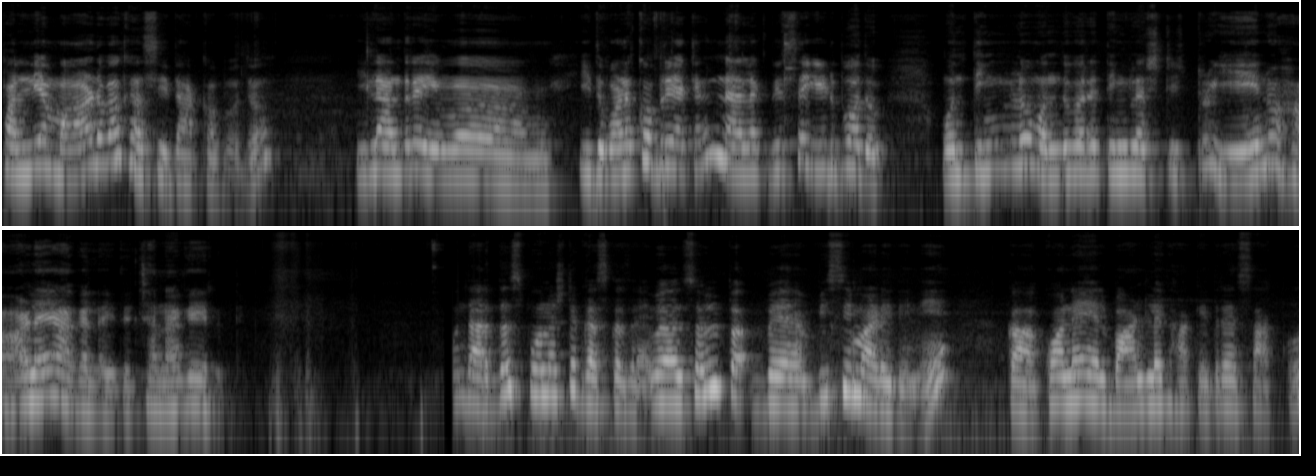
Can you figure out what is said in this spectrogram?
ಪಲ್ಯ ಮಾಡುವಾಗ ಹಸಿದು ಹಾಕೋಬೋದು. ಇಲ್ಲಾಂದರೆ ಇವ, ಇದು ಒಣಕೊಬ್ಬರಿ ಹಾಕಿದ್ರೆ ನಾಲ್ಕು ದಿವಸ ಇಡ್ಬೋದು. ಒಂದು ತಿಂಗಳು, ಒಂದೂವರೆ ತಿಂಗಳು ತಿಂಗಳಷ್ಟಿಟ್ಟರು ಏನೂ ಹಾಳೇ ಆಗಲ್ಲ, ಇದು ಚೆನ್ನಾಗೇ ಇರುತ್ತೆ. ಒಂದು ಅರ್ಧ ಸ್ಪೂನಷ್ಟು ಗಸಗಸೆ. ಸ್ವಲ್ಪ ಬಿಸಿ ಮಾಡಿದ್ದೀನಿ. ಕೊನೆಯಲ್ಲಿ ಬಾಣಲೆಗೆ ಹಾಕಿದರೆ ಸಾಕು.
